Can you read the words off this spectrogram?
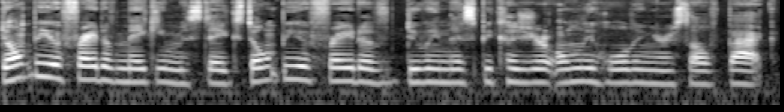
Don't be afraid of making mistakes. Don't be afraid of doing this because you're only holding yourself back.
